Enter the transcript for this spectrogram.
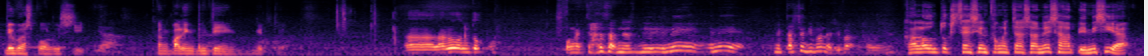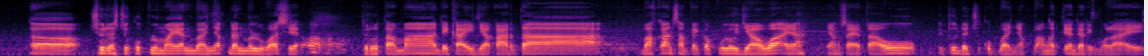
bebas polusi. Ya. Yang paling penting gitu. Eh, lalu untuk pengecasannya sendiri ini ini ngecasnya di mana sih pak? Kalau untuk stasiun pengecasannya saat ini sih ya eh, sudah cukup lumayan banyak dan meluas ya. Ah, ah. terutama DKI Jakarta bahkan sampai ke Pulau Jawa ya yang saya tahu itu udah cukup banyak banget ya dari mulai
